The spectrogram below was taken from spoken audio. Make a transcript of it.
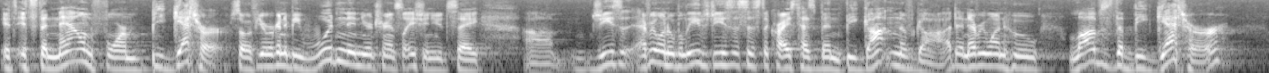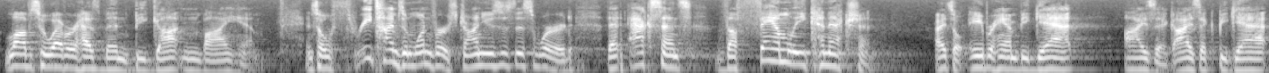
It's, it's the noun form begetter. So if you were going to be wooden in your translation, you'd say, um, Jesus, everyone who believes Jesus is the Christ has been begotten of God, and everyone who loves the begetter loves whoever has been begotten by him. And so, three times in one verse, John uses this word that accents the family connection. Right? So, Abraham begat Isaac. Isaac begat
